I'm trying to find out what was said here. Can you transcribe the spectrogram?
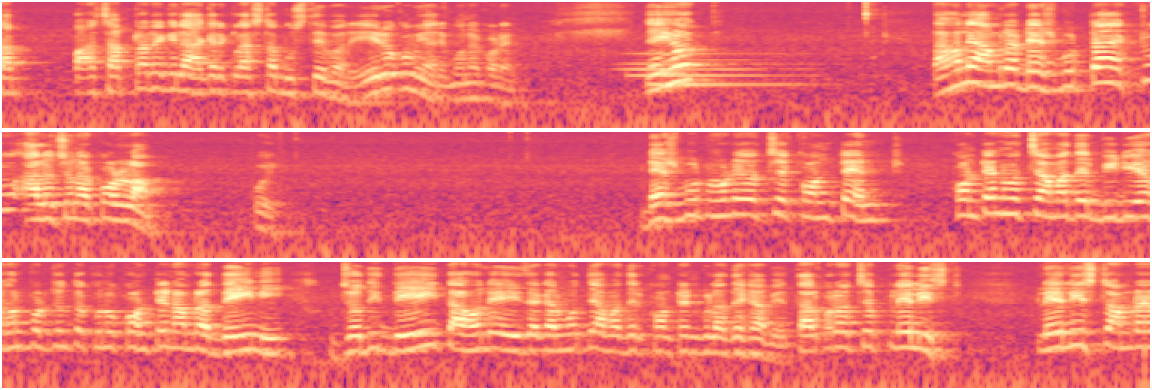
সাব চ্যাপ্টারে গেলে আগের ক্লাসটা বুঝতে পারে। এরকমই আর, মনে করেন। যাই হোক, তাহলে আমরা ড্যাশবোর্ডটা একটু আলোচনা করলাম। কই? ড্যাশবোর্ড হলে হচ্ছে কন্টেন্ট কন্টেন্ট হচ্ছে আমাদের ভিডিও এখন পর্যন্ত কোনো কন্টেন্ট আমরা দেইনি। যদি দেই, তাহলে এই জায়গার মধ্যে আমাদের কন্টেন্টগুলো দেখাবে। তারপরে হচ্ছে প্লেলিস্ট প্লেলিস্ট আমরা,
